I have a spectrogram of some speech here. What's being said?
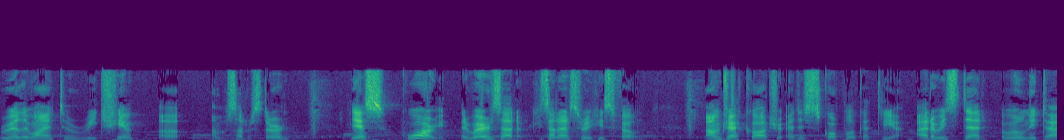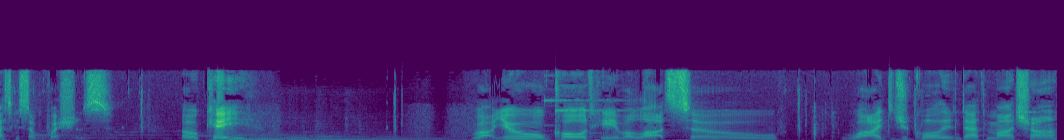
Really wanted to reach him? Uh, Ambassador Stern? Yes? Who are you? And where is Adam? He's not answering his phone. I'm Jack Carter and this is Corporal Katria. Adam is dead and we'll need to ask you some questions. Okay. Well, you called him a lot, so... Why did you call him that much, huh?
